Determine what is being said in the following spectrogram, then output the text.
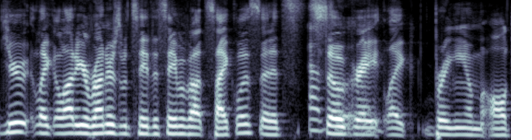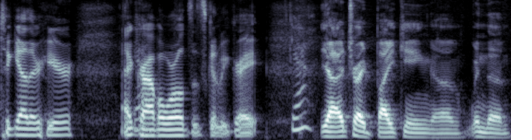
you're like a lot of your runners would say the same about cyclists, and it's so great. Like bringing them all together here at Yeah. Gravel Worlds, it's gonna be great. Yeah. Yeah, I tried biking uh, when the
